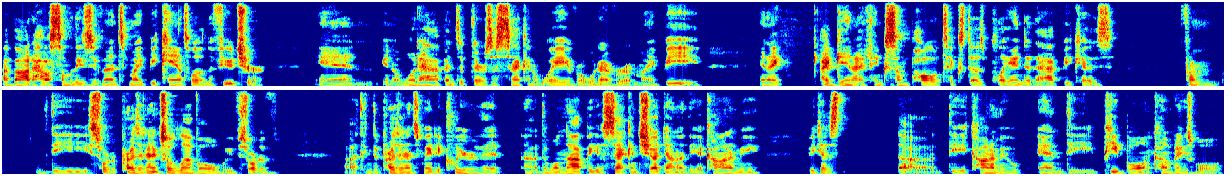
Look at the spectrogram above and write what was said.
about how some of these events might be canceled in the future. And, you know, what happens if there's a second wave or whatever it might be. And I, again, I think some politics does play into that because from the sort of presidential level, we've sort of I think the president's made it clear that uh, there will not be a second shutdown of the economy because uh, the economy and the people and companies will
